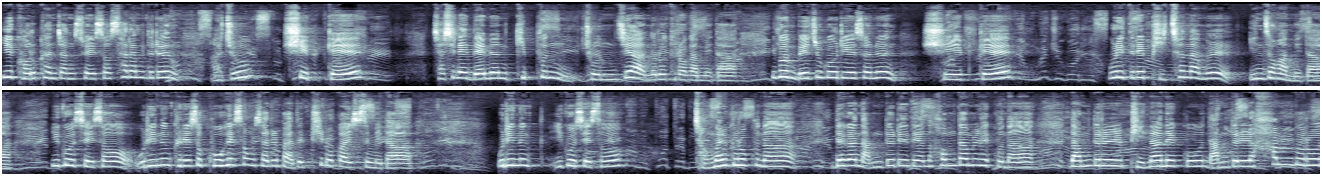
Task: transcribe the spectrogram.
이 거룩한 장소에서 사람들은 아주 쉽게 자신의 내면 깊은 존재 안으로 들어갑니다. 이건 메주거리에서는 쉽게 우리들의 비천함을 인정합니다. 이곳에서 우리는 그래서 고해 성사를 받을 필요가 있습니다. 우리는 이곳에서 정말 그렇구나. 내가 남들에 대한 험담을 했구나. 남들을 비난했고 남들을 함부로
